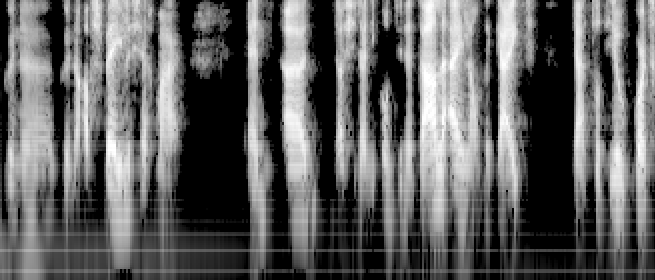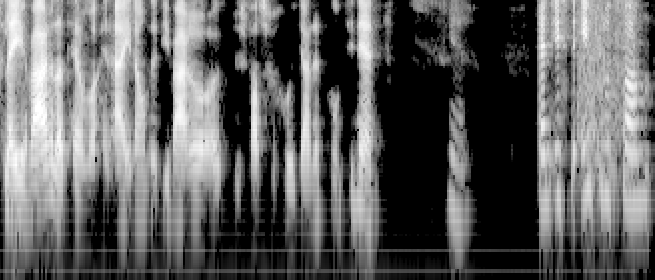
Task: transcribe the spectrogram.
kunnen, kunnen afspelen, zeg maar. En als je naar die continentale eilanden kijkt, ja, tot heel kort geleden waren dat helemaal geen eilanden, die waren dus vastgegroeid aan het continent. Ja. En is de invloed van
